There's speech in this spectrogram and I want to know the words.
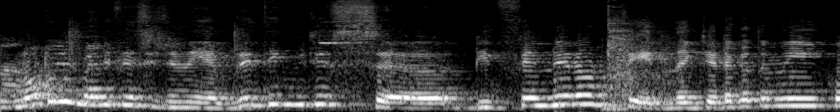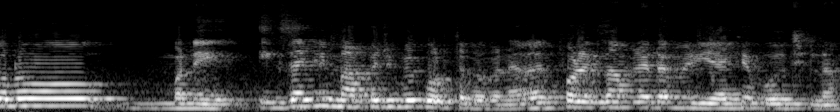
না। Not only manifestation everything which is dependent on faith like যেটাকে তুমি কোনো মানে এক্স্যাক্টলি মাপে চুপে করতে পারবে না। ফর এক্সাম্পল এটা আমি রিয়াকে বলছিলাম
